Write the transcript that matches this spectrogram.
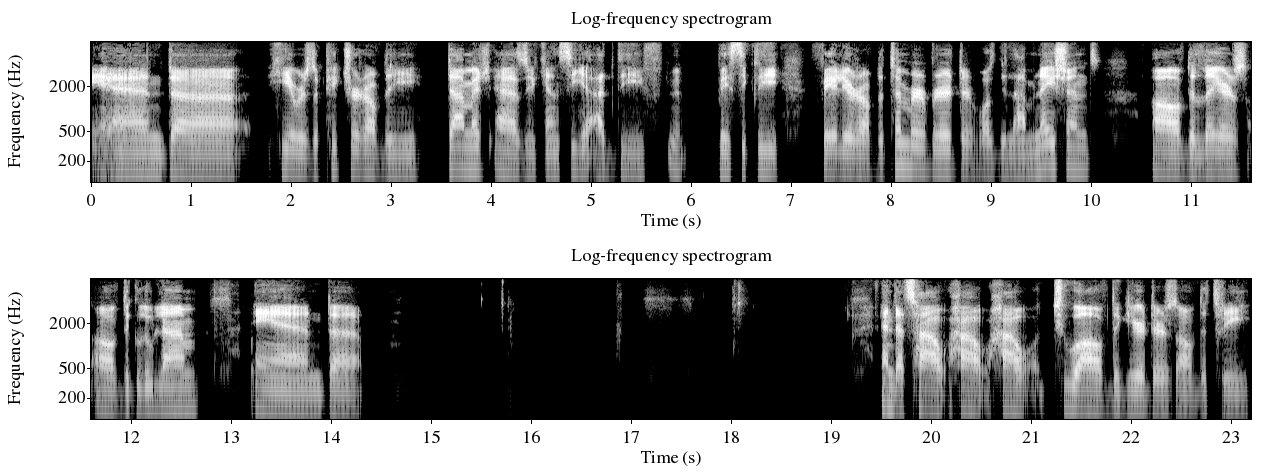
And uh, here is a picture of the damage. As you can see at the basically failure of the timber bridge, there was delaminations of the layers of the glulam and uh, and that's how how how two of the girders of the three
